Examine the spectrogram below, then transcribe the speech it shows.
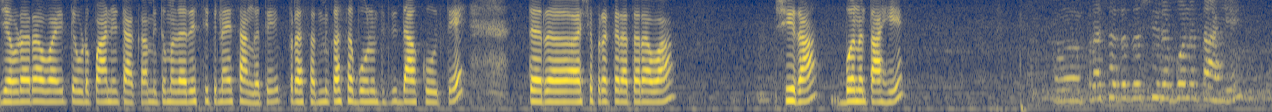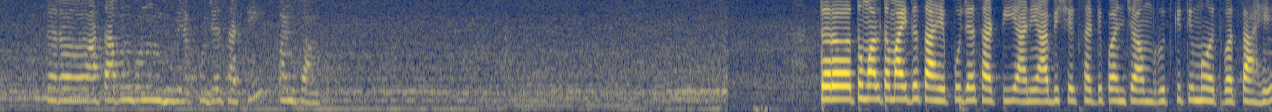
जेवढा रवा आहे तेवढं पाणी टाका. मी तुम्हाला रेसिपी नाही सांगते. प्रसाद मी कसा बनवते ते दाखवते. तर अशा प्रकारे आता रवा शिरा बनत आहे. प्रसादाचा शिरा बनत आहे. तर आता आपण बनवून घेऊया पूजेसाठी पंचांग तर तुम्हाला तर माहीतच आहे पूजेसाठी आणि अभिषेकसाठी पंचामृत किती महत्त्वाचं आहे.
